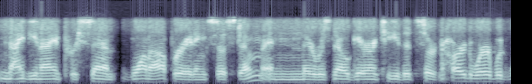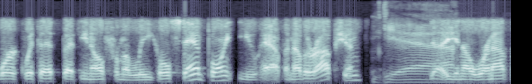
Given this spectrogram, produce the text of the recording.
99% one operating system, and there was no guarantee that certain hardware would work with it. But, you know, from a legal standpoint, you have another option. yeah Uh, you know, we're not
